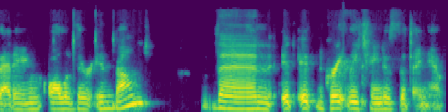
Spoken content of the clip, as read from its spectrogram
vetting all of their inbound, then it, it greatly changes the dynamic.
